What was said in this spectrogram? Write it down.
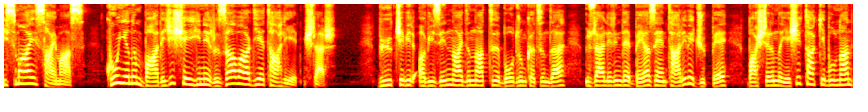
İsmail Saymaz, Konya'nın badeci şeyhini Rıza var diye tahliye etmişler. Büyükçe bir avizenin aydınlattığı bodrum katında üzerlerinde beyaz entari ve cübbe, başlarında yeşil takke bulunan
